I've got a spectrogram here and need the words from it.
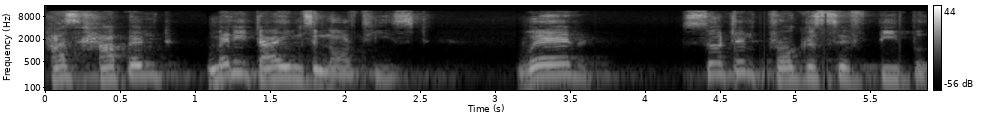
has happened many times in Northeast, where certain progressive people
